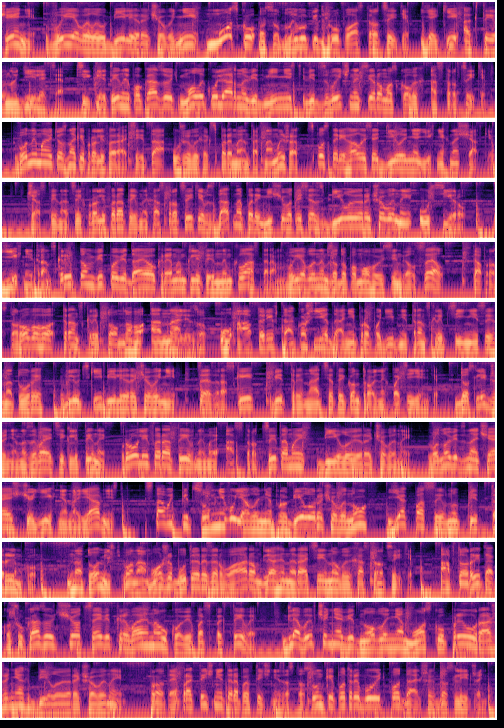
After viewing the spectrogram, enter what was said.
Вчені виявили у білій речовині мозку особливу підгрупу астроцитів, які активно діляться. Ці клітини показують молекулярну відмінність від звичних сіромозкових астроцитів. Вони мають ознаки проліферації та у живих експериментах на мишах спостерігалися ділення їхніх нащадків. Частина цих проліферативних астроцитів здатна переміщуватися з білої речовини у сіру. Їхній транскриптом відповідає окремим клітинним кластерам, виявленим за допомогою сингл-сел та просторового транскриптомного аналізу. У авторів також є дані про подібні транскрипційні сигнатури в людській білій речовині. Це зразки від 13 контрольних пацієнтів. Дослідження називає ці клітини проліферативними астроцитами білої речовини. Воно відзначає, що їхня наявність ставить під сумнів уявлення про білу речовину як пасивну підтримку. Натомість вона може бути резервуаром для генерації нових астроцитів. Автори також указують, що це відкриває наукові перспективи для вивчення відновлення мозку при ураженнях білої речовини. Проте практичні терапевтичні застосунки потребують подальших досліджень.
